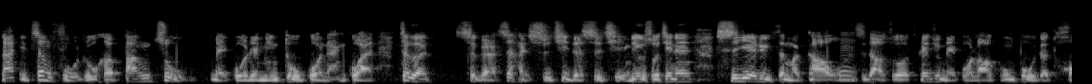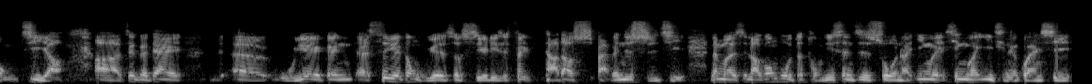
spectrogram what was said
那你政府如何帮助美国人民渡过难关？这个。这个是很实际的事情，例如说今天失业率这么高，我们知道说根据美国劳工部的统计哦，啊，这个在。呃，五月跟呃四月跟五月的时候，失业率是非达到十百分之十几。那么是劳工部的统计，甚至说呢，因为新冠疫情的关系，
